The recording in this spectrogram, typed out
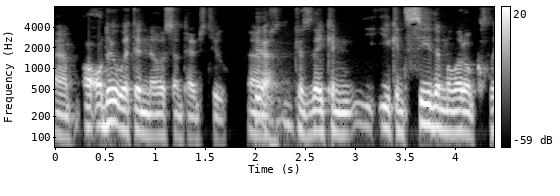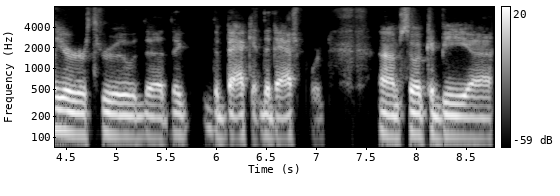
Um, I'll, I'll, do it within those sometimes too, um, yeah, because they can you can see them a little clearer through the the the back end, the dashboard. Um, so it could be uh,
